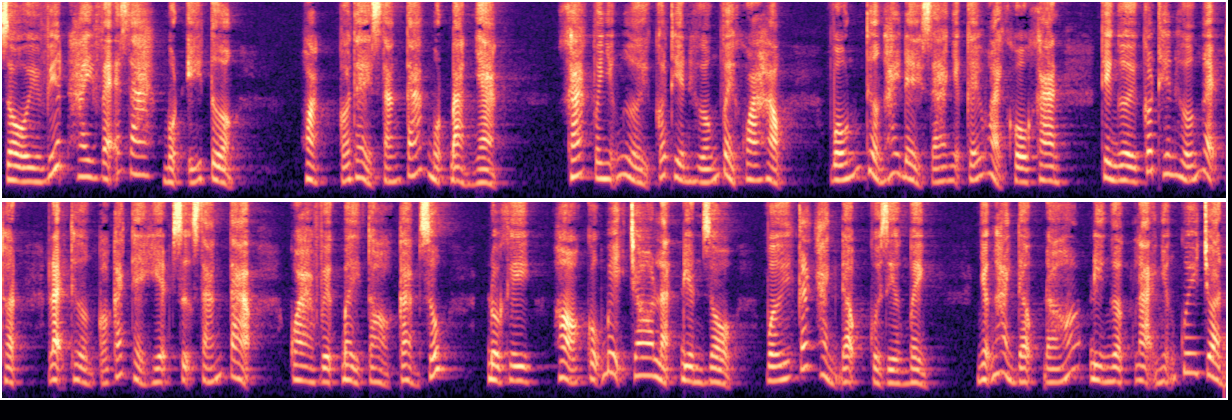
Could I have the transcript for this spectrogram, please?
rồi viết hay vẽ ra một ý tưởng, hoặc có thể sáng tác một bản nhạc. Khác với những người có thiên hướng về khoa học, vốn thường hay để ra những kế hoạch khô khan, thì người có thiên hướng nghệ thuật lại thường có cách thể hiện sự sáng tạo qua việc bày tỏ cảm xúc. Đôi khi họ cũng bị cho là điên rồ với cách hành động của riêng mình. Những hành động đó đi ngược lại những quy chuẩn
